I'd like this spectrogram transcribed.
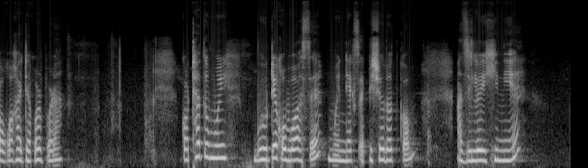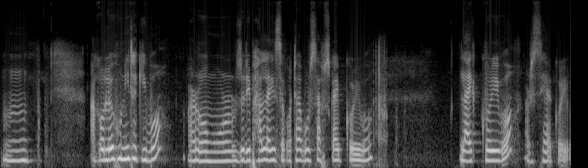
ককাক আইতাকৰ পৰা। কথাটো মই বহুতে ক'ব আছে মই নেক্সট এপিছ'ডত ক'ম। আজিলৈ এইখিনিয়ে। আগলৈ শুনি থাকিব আৰু মোৰ যদি ভাল লাগিছে কথাবোৰ ছাবস্ক্ৰাইব কৰিব লাইক কৰিব আৰু শ্বেয়াৰ কৰিব।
